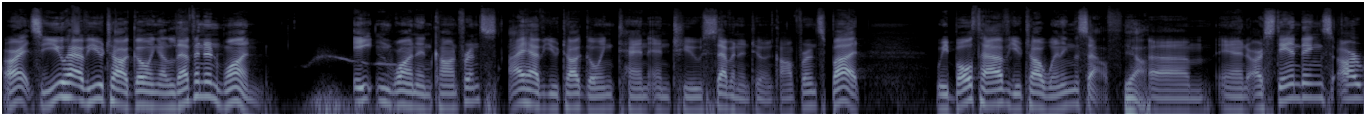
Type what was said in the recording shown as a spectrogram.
All right, so you have Utah going 11 and 1, 8 and 1 in conference. I have Utah going 10 and 2, 7 and 2 in conference, but we both have Utah winning the South. Yeah. Um, and our standings are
